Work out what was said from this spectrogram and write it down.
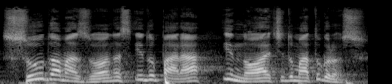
sul do Amazonas e do Pará e norte do Mato Grosso.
